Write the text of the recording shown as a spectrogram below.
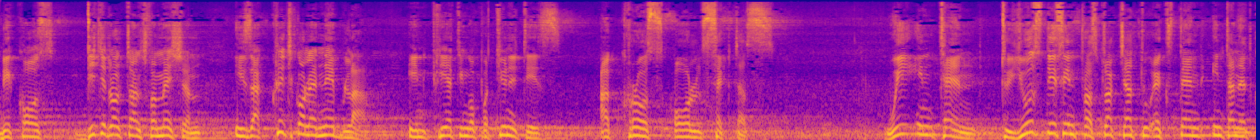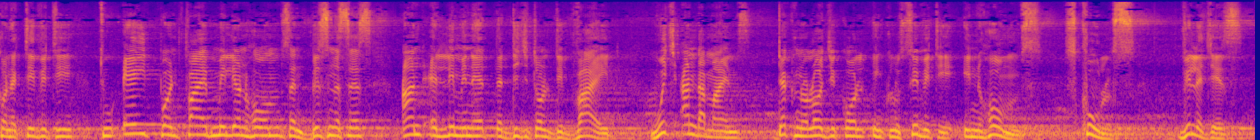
because digital transformation is a critical enabler in creating opportunities across all sectors. We intend to use this infrastructure to extend internet connectivity to 8.5 million homes and businesses and eliminate the digital divide, which undermines technological inclusivity in homes, schools, villages,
